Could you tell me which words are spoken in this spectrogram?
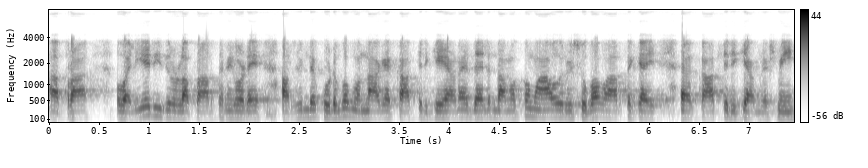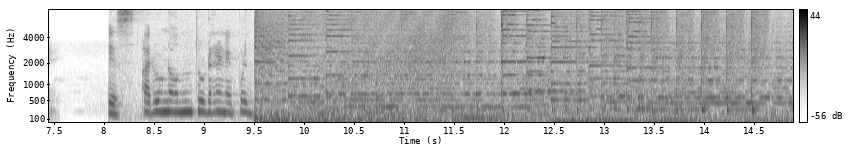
വലിയ രീതിയിലുള്ള പ്രാർത്ഥനയോടെ അർജുന്റെ കുടുംബം ഒന്നാകെ കാത്തിരിക്കുകയാണ്. എന്തായാലും നമുക്കും ആ ഒരു ശുഭവാർത്തയ്ക്കായി കാത്തിരിക്കാം ലക്ഷ്മി. യെസ് അരുൺ ഒന്ന് തുടരണേ ഇപ്പോൾ.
